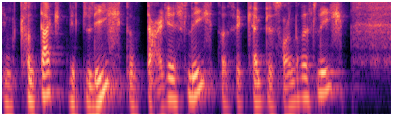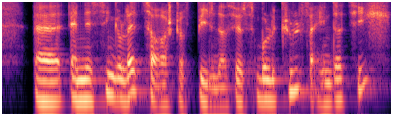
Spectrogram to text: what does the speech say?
in Kontakt mit Licht und Tageslicht, also kein besonderes Licht, äh, einen Singulett-Sauerstoff bilden. Also das Molekül verändert sich,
